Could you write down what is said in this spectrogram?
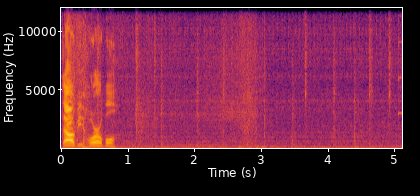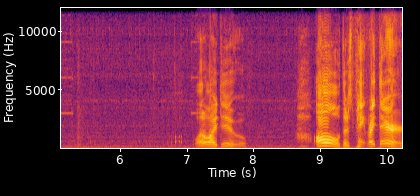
That would be horrible. What do I do? Oh, there's paint right there.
